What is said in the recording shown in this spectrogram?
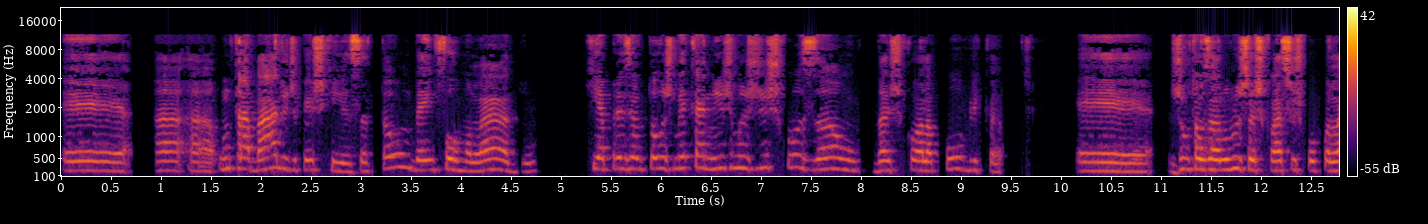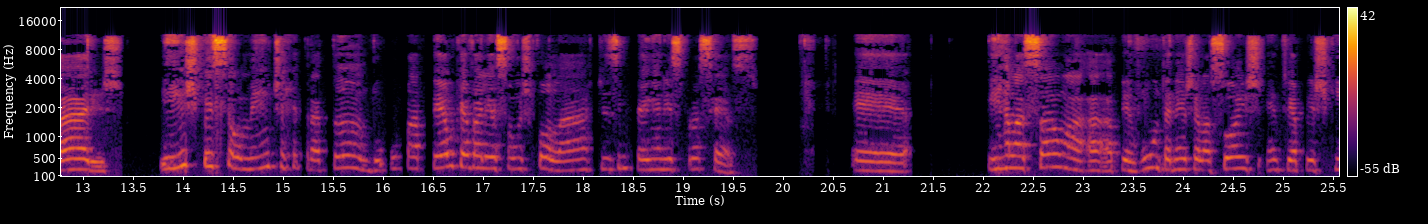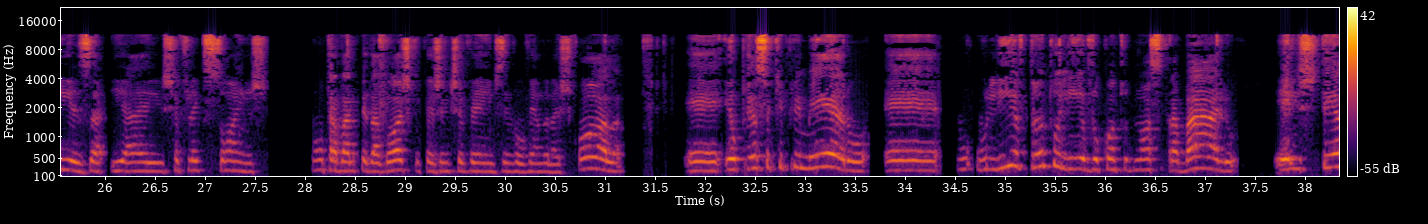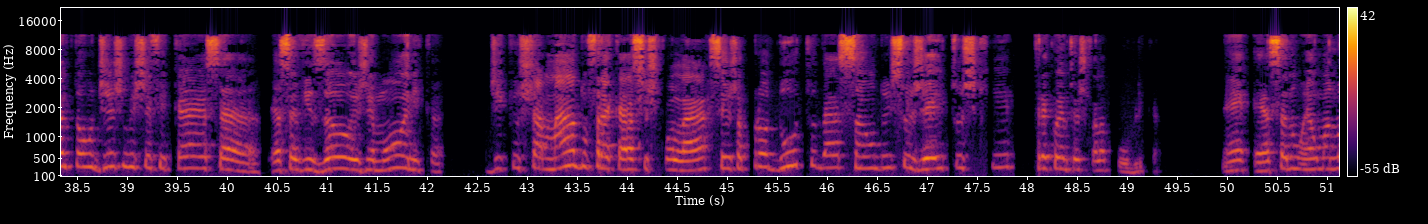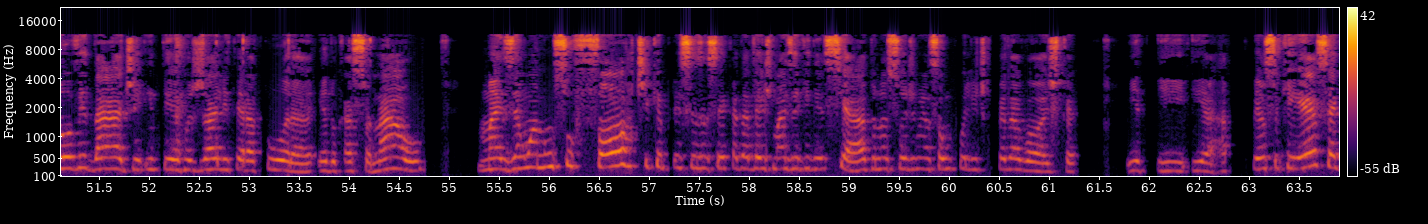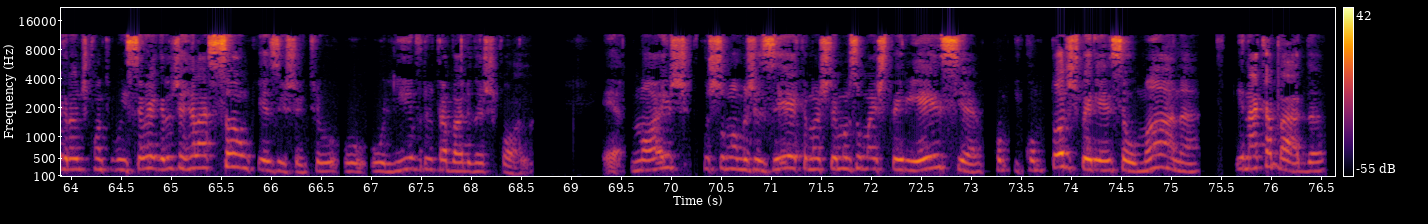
é, a, a, um trabalho de pesquisa tão bem formulado que apresentou os mecanismos de exclusão da escola pública é, junto aos alunos das classes populares e especialmente retratando o papel que a avaliação escolar desempenha nesse processo. É, em relação à, pergunta, né, as relações entre a pesquisa e as reflexões com o trabalho pedagógico que a gente vem desenvolvendo na escola, é, eu penso que, primeiro, é, o, o, livro, tanto o livro quanto o nosso trabalho, eles tentam desmistificar essa, essa visão hegemônica de que o chamado fracasso escolar seja produto da ação dos sujeitos que frequentam a escola pública. Né? Essa não é uma novidade em termos da literatura educacional, mas é um anúncio forte que precisa ser cada vez mais evidenciado na sua dimensão político-pedagógica. E, e, e a, penso que essa é a grande contribuição e a grande relação que existe entre o, o, o livro e o trabalho da escola. É, nós costumamos dizer que nós temos uma experiência, e como toda experiência humana, inacabada.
